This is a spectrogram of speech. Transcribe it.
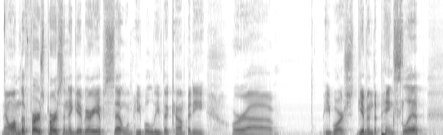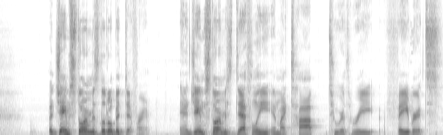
Now, I'm the first person to get very upset when people leave the company or uh, people are given the pink slip but James Storm is a little bit different. And James Storm is definitely in my top two or three favorites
